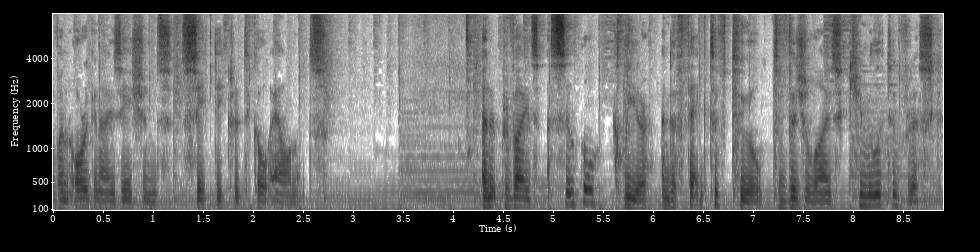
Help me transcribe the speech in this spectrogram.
of an organisation's safety critical elements. And it provides a simple, clear and effective tool to visualise cumulative risk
